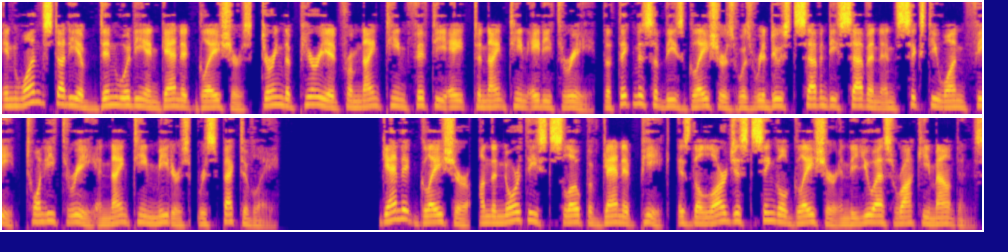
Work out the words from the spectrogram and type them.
In one study of Dinwoodie and Gannett glaciers, during the period from 1958 to 1983, the thickness of these glaciers was reduced 77 and 61 feet 23 and 19 meters, respectively. Gannett Glacier, on the northeast slope of Gannett Peak, is the largest single glacier in the U.S. Rocky Mountains.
